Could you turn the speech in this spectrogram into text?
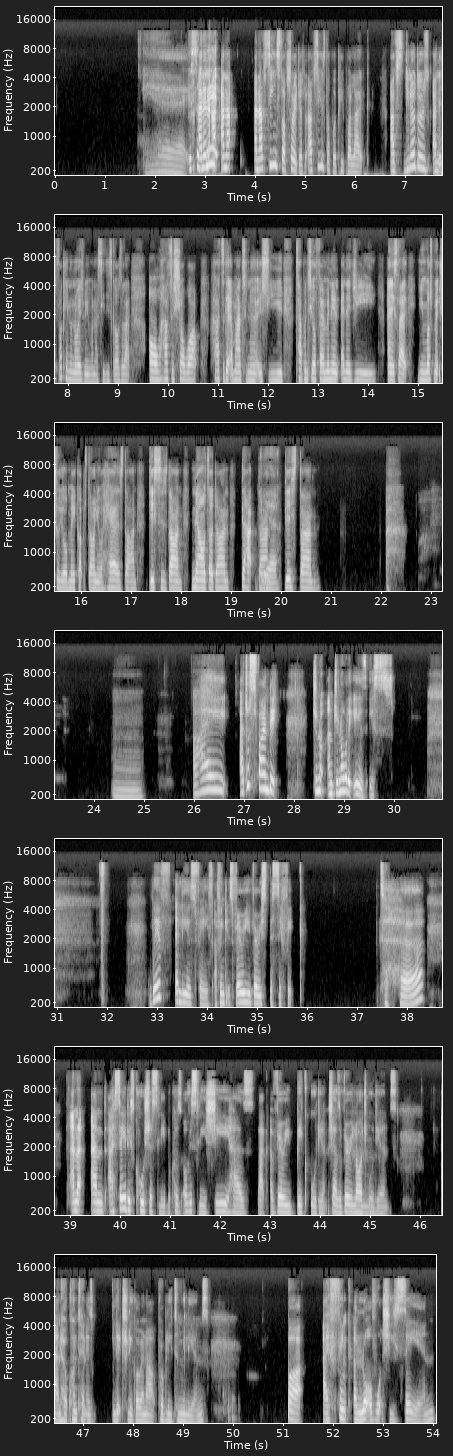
Yeah. It's a and bit... then I, and I, and I've seen stuff, sorry, Jasmine, I've seen stuff where people are like, I've you know those and it fucking annoys me when I see these girls are like, oh, how to show up, how to get a man to notice you, tap into your feminine energy. And it's like you must make sure your makeup's done, your hair's done, this is done, nails are done, that done, yeah. this done. Mm. I I just find it. Do you know? And do you know what it is? It's with Aaliyah's face. I think it's very very specific to her, and and I say this cautiously because obviously she has like a very big audience. She has a very large mm. audience, and her content is literally going out probably to millions. But I think a lot of what she's saying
